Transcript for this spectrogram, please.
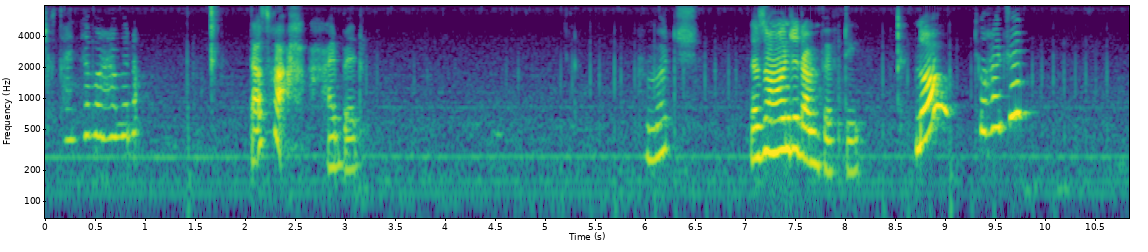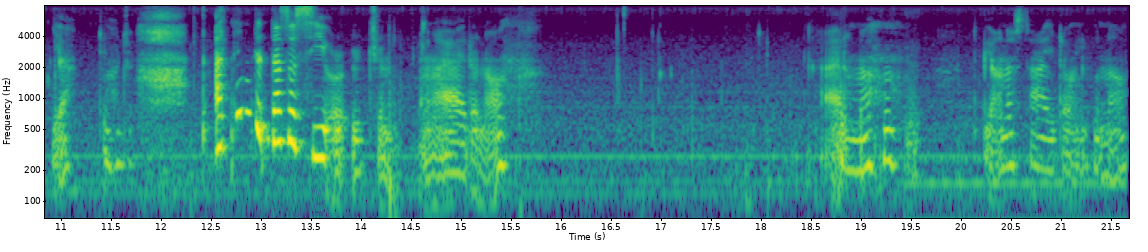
Cause I never have it. That's not hybrid. How much? There's 150. No? 200? Yeah, 200. I think that that's a sea urchin. I don't know. I don't know. to be honest, I don't even know.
